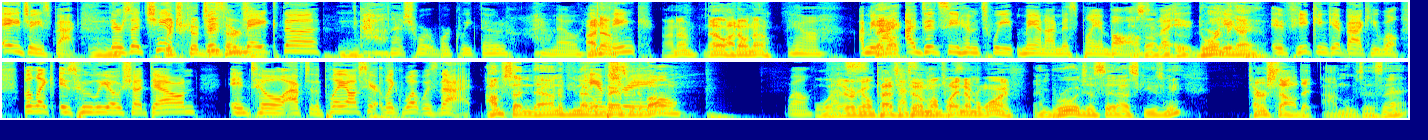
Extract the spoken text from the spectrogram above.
AJ's back. Mm-hmm. There's a chance. Which could be just Thursday. make the. God, that short work week though. I don't know. I know. think? I know. No, I don't know. Yeah. I mean, I, I did see him tweet, man, I miss playing ball. I saw that Uh, too, it- during the game. If he can get back, he will. But, like, is Julio shut down until after the playoffs here? Like, what was that? I'm shutting down if you're not gonna pass me the ball. Well, Boy, they were going to pass it to him on play number one. And Brewer just said, "Uh, "Excuse me." Turnstiled it. I move to the side.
